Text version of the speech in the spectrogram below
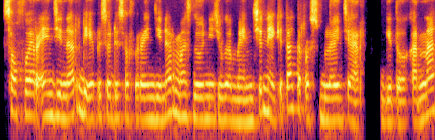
software engineer di episode software engineer Mas Doni juga mention ya kita terus belajar gitu karena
